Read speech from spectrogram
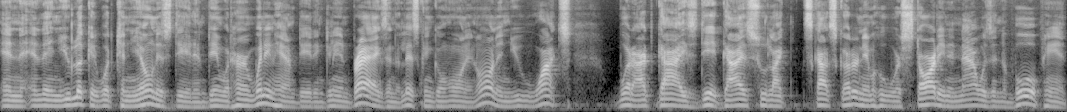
And and then you look at what Quinones did, and then what Herm Winningham did, and Glenn Braggs, and the list can go on and on. And you watch what our guys did, guys who like Scott Scudder and them who were starting and now was in the bullpen.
